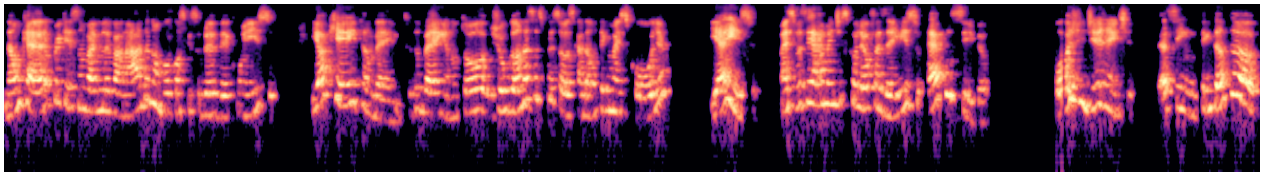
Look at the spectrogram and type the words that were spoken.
não quero porque isso não vai me levar a nada, não vou conseguir sobreviver com isso. E ok também, tudo bem, eu não estou julgando essas pessoas, cada um tem uma escolha e é isso. Mas se você realmente escolheu fazer isso, é possível. Hoje em dia, gente, assim, tem tanta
